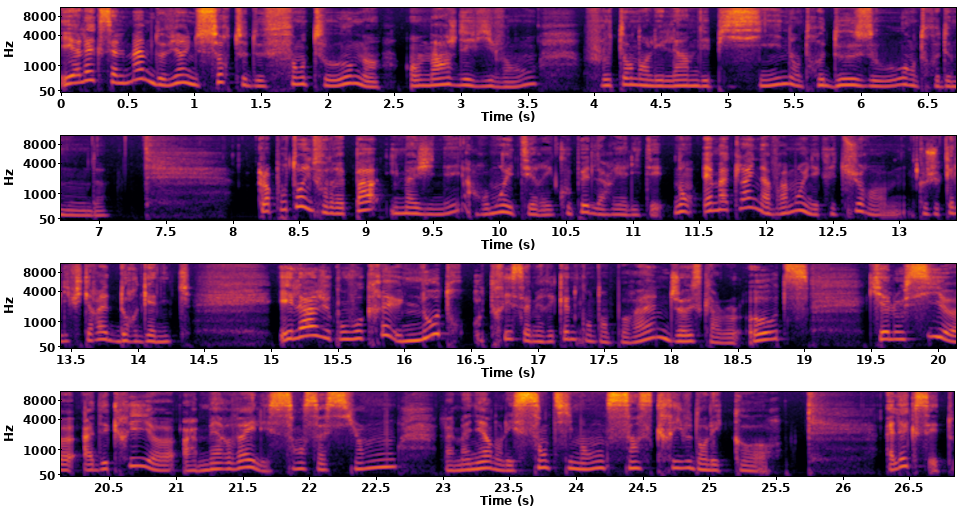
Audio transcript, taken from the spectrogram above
Et Alex elle-même devient une sorte de fantôme en marge des vivants, flottant dans les limbes des piscines, entre deux eaux, entre deux mondes. Alors pourtant, il ne faudrait pas imaginer un roman éthéré, coupé de la réalité. Non, Emma Klein a vraiment une écriture euh, que je qualifierais d'organique. Et là, je convoquerai une autre autrice américaine contemporaine, Joyce Carol Oates, qui elle aussi euh, a décrit euh, à merveille les sensations, la manière dont les sentiments s'inscrivent dans les corps. Alex est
